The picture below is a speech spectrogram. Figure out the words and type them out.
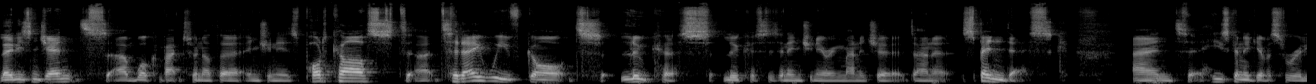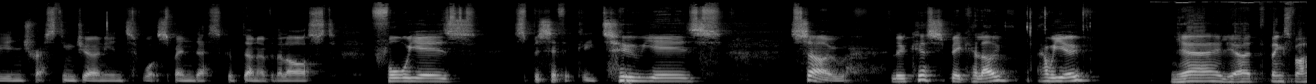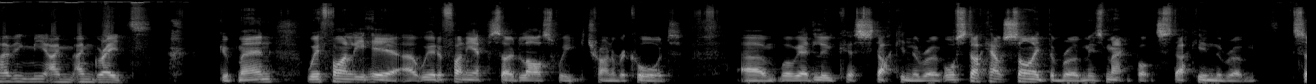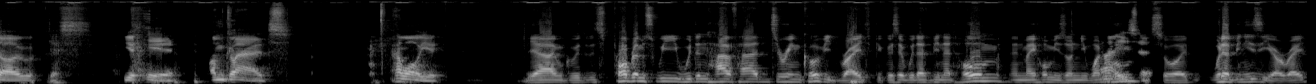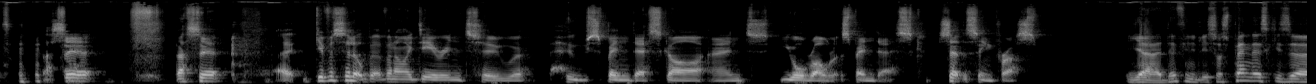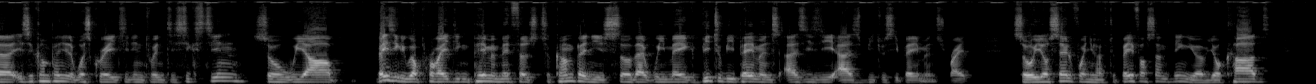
Ladies and gents, um, welcome back to another Enginears podcast. Uh, today we've got Lucas. Lucas is an engineering manager down at Spendesk, and he's going to give us a really interesting journey into what Spendesk have done over the last four years, specifically two years. So, Lucas, big hello. How are you? Yeah, Elliot. Thanks for having me. I'm I'm great. Good man. We're finally here. Uh, we had a funny episode last week trying to record um, where we had Lucas stuck in the room or stuck outside the room, his MacBook stuck in the room. So, yes, you're here. I'm glad. How are you? Yeah, I'm good. It's problems we wouldn't have had during COVID, right? Because I would have been at home and my home is only one that room. So it would have been easier, right? That's it. That's it. Uh, give us a little bit of an idea into who Spendesk are and your role at Spendesk. Set the scene for us. Yeah, definitely. So Spendesk is a is a company that was created in 2016. So we are basically we're providing payment methods to companies so that we make B2B payments as easy as B2C payments, right? So yourself, when you have to pay for something, you have your card,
